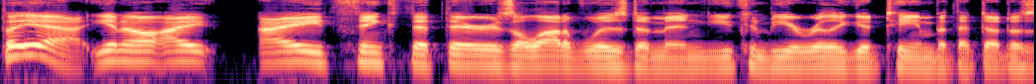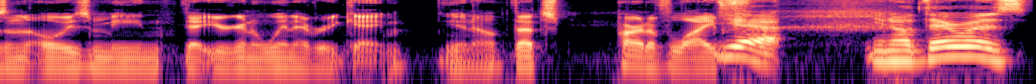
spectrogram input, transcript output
but yeah, you know, I I think that there's a lot of wisdom and you can be a really good team, but that doesn't always mean that you're going to win every game. You know, that's part of life. Yeah. You know, there was,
